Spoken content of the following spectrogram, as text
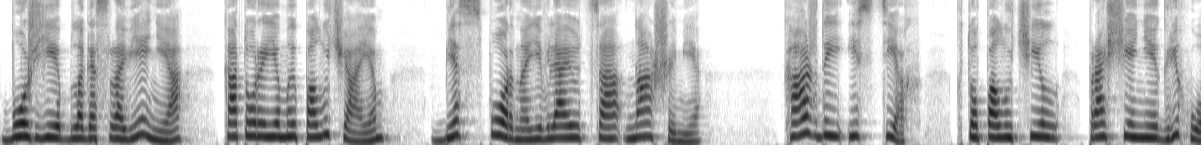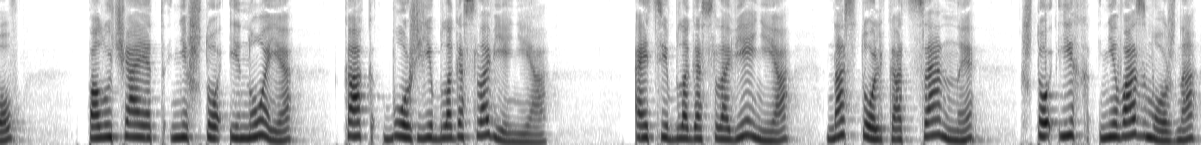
Божьи благословения, которые мы получаем, бесспорно являются нашими. Каждый из тех, кто получил прощение грехов, получает не что иное, как Божьи благословения. Эти благословения настолько ценны, что их невозможно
